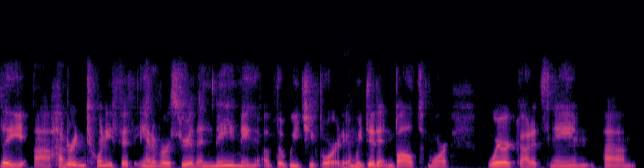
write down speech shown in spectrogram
the uh, 125th anniversary of the naming of the Ouija board, and we did it in Baltimore, where it got its name. Um,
